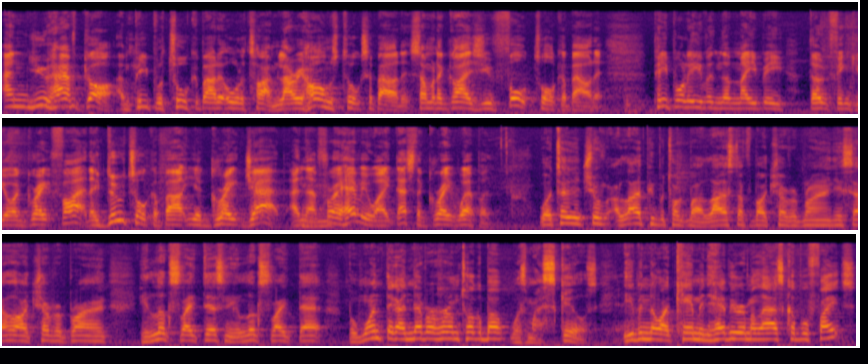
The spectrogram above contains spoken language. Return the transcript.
And you have got, and people talk about it all the time. Larry Holmes talks about it. Some of the guys you've fought talk about it. People even that maybe don't think you're a great fighter, they do talk about your great jab. And that mm-hmm. for a heavyweight, that's the great weapon. Well, tell you the truth, a lot of people talk about a lot of stuff about Trevor Bryan. They say, oh, Trevor Bryan, he looks like this and he looks like that. But one thing I never heard him talk about was my skills. Even though I came in heavier in my last couple fights,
